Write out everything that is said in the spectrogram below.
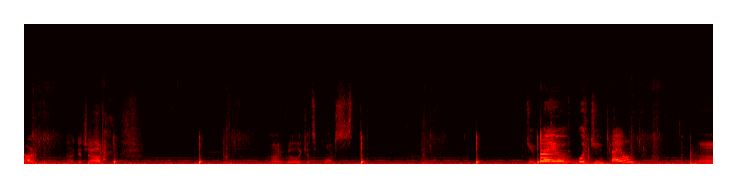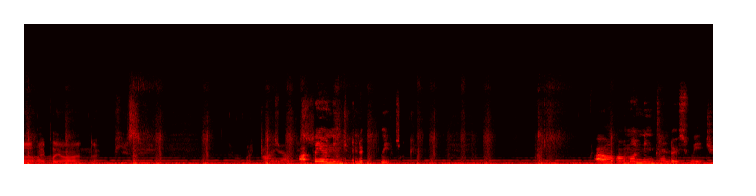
Yellow. Oh, good job. I will get some blocks. Do you play? What do you play on? Uh, I play on PC. Or my Oh yeah, I play on Nintendo Switch. working. I, I'm on Nintendo Switch.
